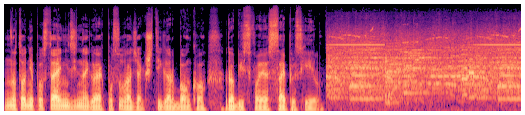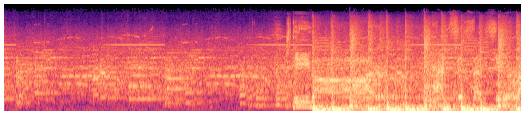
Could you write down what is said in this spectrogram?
no to nie powstaje nic innego jak posłuchać, jak Sztigar Bonko robi swoje Cypress Hill. Stigar is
